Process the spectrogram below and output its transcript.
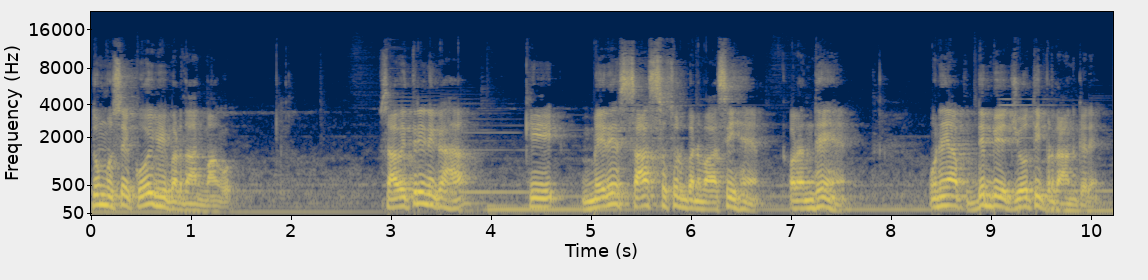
तुम मुझसे कोई भी वरदान मांगो। सावित्री ने कहा कि, मेरे सास ससुर बनवासी हैं और अंधे हैं। उन्हें आप दिव्य ज्योति प्रदान करें।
